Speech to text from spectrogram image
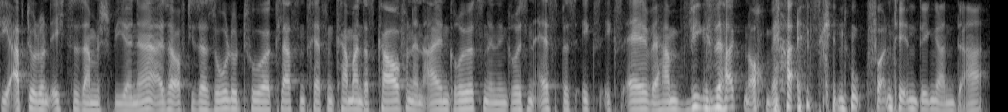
die Abdul und ich zusammen spielen. Ne? Also auf dieser Solo-Tour, Klassentreffen kann man das kaufen in allen Größen, in den Größen S bis XXL. Wir haben, wie gesagt, noch mehr als genug von den Dingern da.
